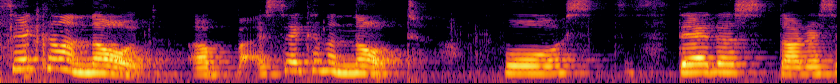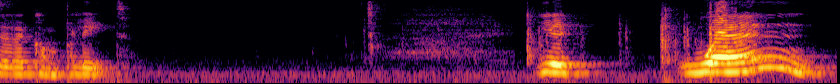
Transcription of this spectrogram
Second note, a second note for status.set complete. It, when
